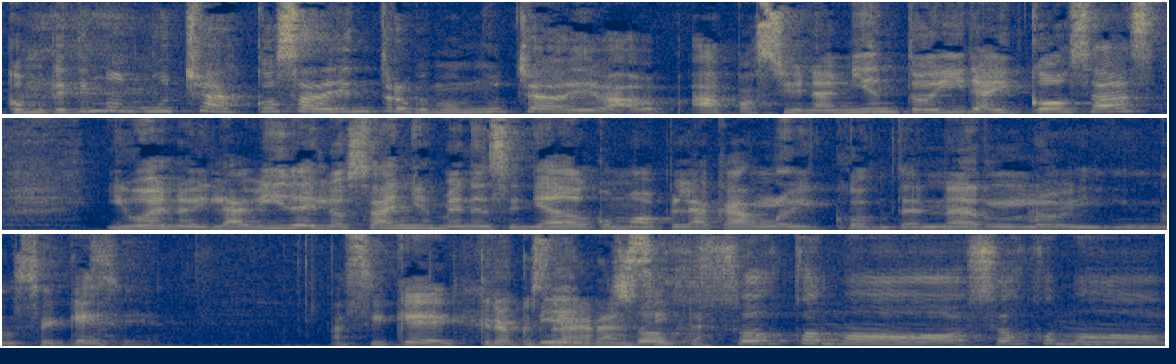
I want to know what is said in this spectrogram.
como que tengo muchas cosas dentro, como mucho eh, apasionamiento, ira y cosas. Y bueno, y la vida y los años me han enseñado como aplacarlo y contenerlo y no sé qué. Sí. Así que creo que es una gran cita. Sos como, sos como,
